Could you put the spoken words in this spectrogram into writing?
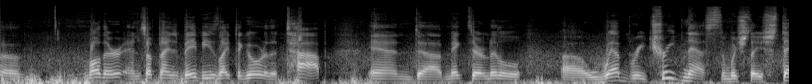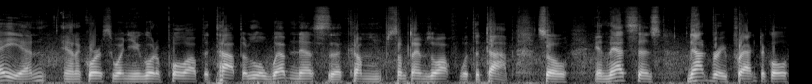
uh, mother and sometimes babies like to go to the top and uh, make their little uh, web retreat nests in which they stay in. And of course, when you go to pull off the top, the little web nests uh, come sometimes off with the top. So in that sense, not very practical,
